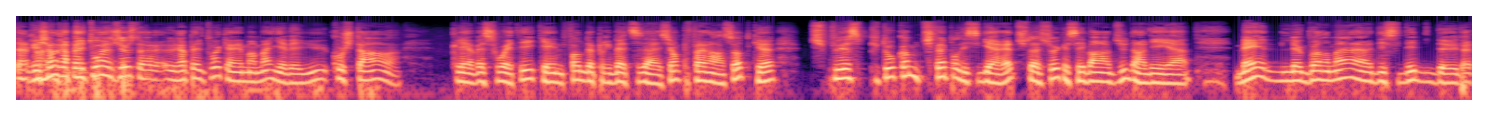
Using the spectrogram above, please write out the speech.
Richard, rappelle-toi juste, euh, rappelle-toi qu'à un moment, il y avait eu Couchetard qui avait souhaité qu'il y ait une forme de privatisation pour faire en sorte que tu puisses plutôt comme tu fais pour les cigarettes, je t'assure que c'est vendu dans les euh, mais le gouvernement a décidé de, de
